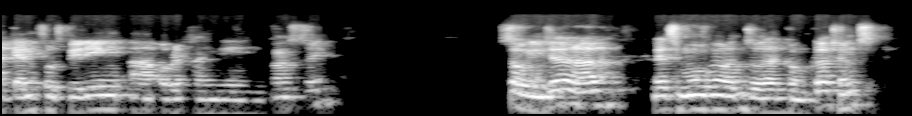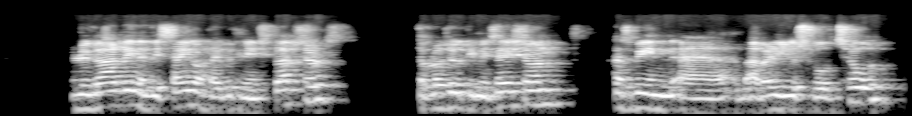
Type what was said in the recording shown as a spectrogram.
again fulfilling uh, overhanging constraint. So in general, let's move on to the conclusions. Regarding the design of high structures, project optimization has been uh, a very useful tool.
